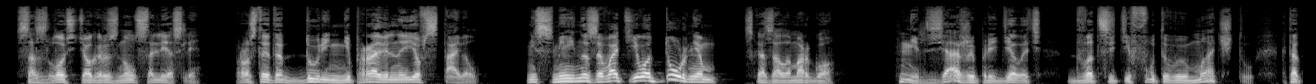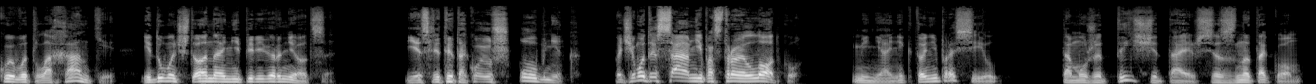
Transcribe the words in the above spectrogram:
— со злостью огрызнулся Лесли. «Просто этот дурень неправильно ее вставил». «Не смей называть его дурнем», — сказала Марго. «Нельзя же приделать двадцатифутовую мачту к такой вот лоханке и думать, что она не перевернется. Если ты такой уж умник, Почему ты сам не построил лодку?» «Меня никто не просил. К тому же ты считаешься знатоком,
